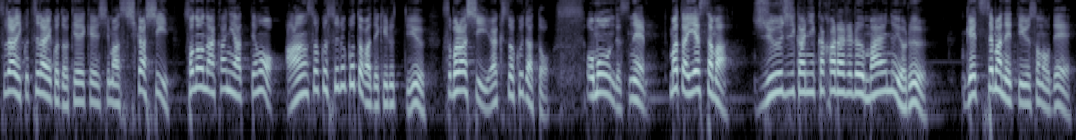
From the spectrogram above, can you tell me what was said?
辛い辛いことを経験します。しかしその中にあっても安息することができるっていう素晴らしい約束だと思うんですね。またイエス様十字架にかかられる前の夜ゲツセマネっていう園で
